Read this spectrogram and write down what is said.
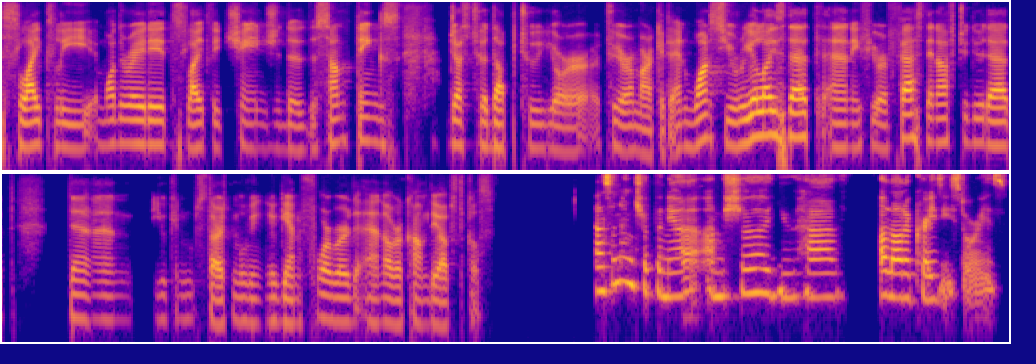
slightly moderate it slightly change the, the some things just to adapt to your to your market. And once you realize that and if you're fast enough to do that then you can start moving again forward and overcome the obstacles. As an entrepreneur i'm sure you have a lot of crazy stories.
